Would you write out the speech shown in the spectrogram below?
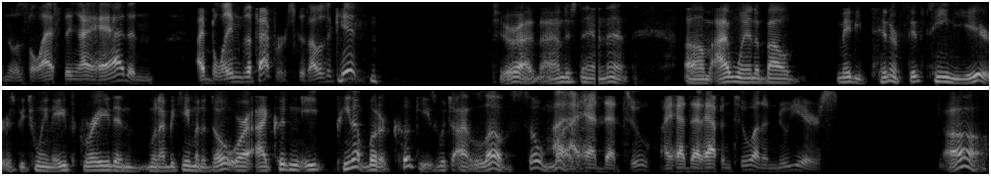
and it was the last thing I had, and I blamed the peppers because I was a kid. Sure, I, I understand that. Um, I went about maybe 10 or 15 years between eighth grade and when I became an adult where I couldn't eat peanut butter cookies, which I love so much. I, I had that too. I had that happen too on a New Year's. oh,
